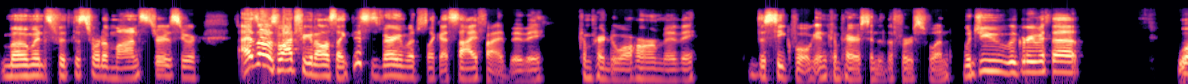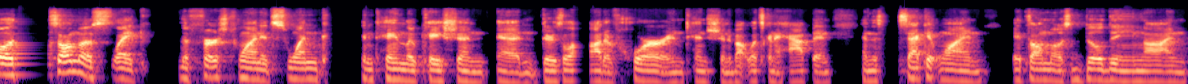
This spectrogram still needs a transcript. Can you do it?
moments with the sort of monsters who are as I was watching it, I was like, this is very much like a sci-fi movie compared to a horror movie. The sequel in comparison to the first one. Would you agree with that? Well, it's almost like the first one, it's one contained location and there's a lot of horror and tension about what's going to happen. And the second one, it's almost building on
